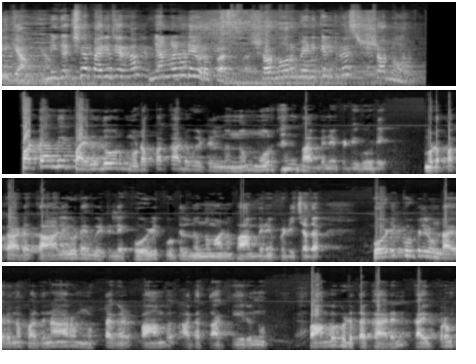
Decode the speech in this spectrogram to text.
ഇരിക്കാം. മികച്ച പരിചരണം ഞങ്ങളുടെ ഉറപ്പ്. Shoranur medical trust Shoranur. പട്ടാമ്പി പരുതൂർ മുടപ്പക്കാട് വീട്ടിൽ നിന്നും മൂർഖൻ പാമ്പിനെ പിടികൂടി. മുടപ്പക്കാട് കാളിയുടെ വീട്ടിലെ കോഴിക്കൂട്ടിൽ നിന്നുമാണ് പാമ്പിനെ പിടിച്ചത്. കോഴിക്കൂട്ടിൽ ഉണ്ടായിരുന്ന പതിനാറ് മുട്ടകൾ പാമ്പ് അകത്താക്കിയിരുന്നു. പാമ്പ് പിടുത്തക്കാരൻ കൈപ്പുറം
